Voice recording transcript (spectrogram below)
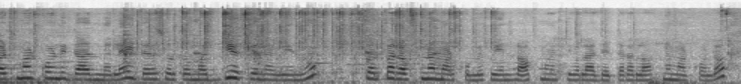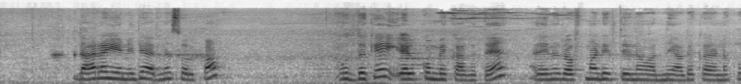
ಕಟ್ ಮಾಡ್ಕೊಂಡಿದ್ದಾದಮೇಲೆ ಈ ಥರ ಸ್ವಲ್ಪ ಮಧ್ಯಕ್ಕೆ ನಾವೇನು ಸ್ವಲ್ಪ ರಫ್ನ ಮಾಡ್ಕೊಬೇಕು. ಏನು ಲಾಕ್ ಮಾಡ್ತೀವಲ್ಲ, ಅದೇ ಥರ ಲಾಕ್ನ ಮಾಡಿಕೊಂಡು, ದಾರ ಏನಿದೆ ಅದನ್ನ ಸ್ವಲ್ಪ ಉದ್ದಕ್ಕೆ ಎಳ್ಕೊಬೇಕಾಗುತ್ತೆ. ಅದೇನು ರಫ್ ಮಾಡಿರ್ತೀವಿ ನಾವು ಅದನ್ನ ಯಾವುದೇ ಕಾರಣಕ್ಕೂ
